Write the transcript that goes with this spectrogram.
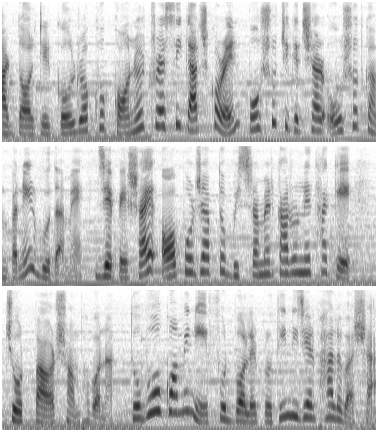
আর দলটির গোলরক্ষক কনর ট্রেসি কাজ করেন পশু চিকিৎসার ঔষধ কোম্পানির গুদামে, যে পেশায় অপর্যাপ্ত বিশ্রামের কারণে থাকে, চোট পাওয়ার সম্ভাবনা। তবুও কমেনি ফুটবলের প্রতি নিজের ভালোবাসা।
